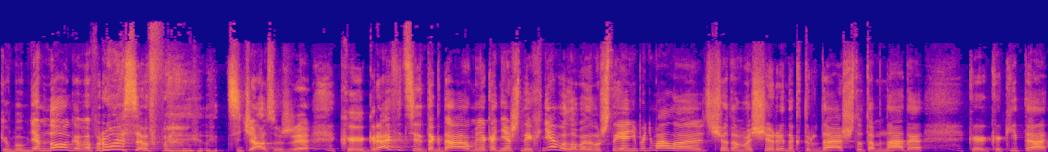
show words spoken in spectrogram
Как бы у меня много вопросов сейчас уже к граффити. Тогда у меня, конечно, их не было, потому что я не понимала, что там вообще рынок труда, что там надо, какие-то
